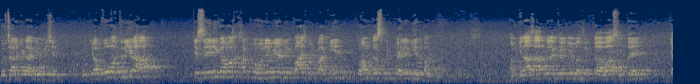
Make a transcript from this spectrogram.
دو چار منٹ آگے پیچھے کیونکہ اب وہ وقت نہیں رہا کہ شہری کا وقت ختم ہونے میں ابھی پانچ منٹ باقی ہے تو ہم دس منٹ پہلے نیت باندھیں ہم گلاس ہاتھ میں رکھ کر کے مسجد کا آواز سنتے ہیں کہ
